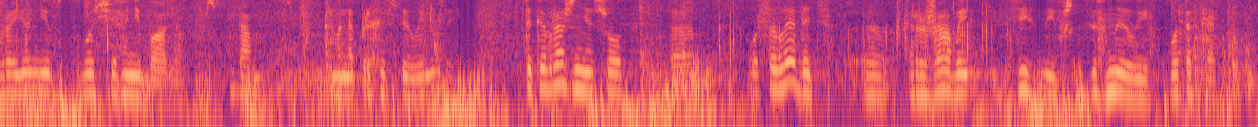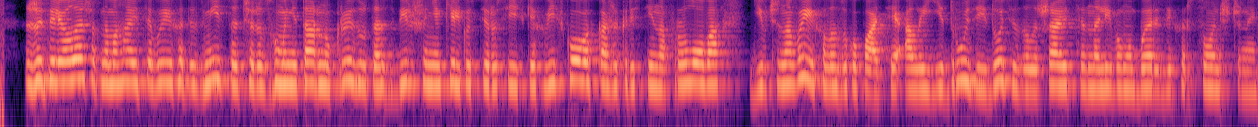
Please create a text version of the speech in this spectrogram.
в районі площі Ганібаля. Там мене прихистили люди. Таке враження, що е, оселедець е, ржавий зігнив, згнилий. Отаке. Жителі Олешок намагаються виїхати з міста через гуманітарну кризу та збільшення кількості російських військових, каже Крістіна Фролова. Дівчина виїхала з окупації, але її друзі й досі залишаються на лівому березі Херсонщини.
